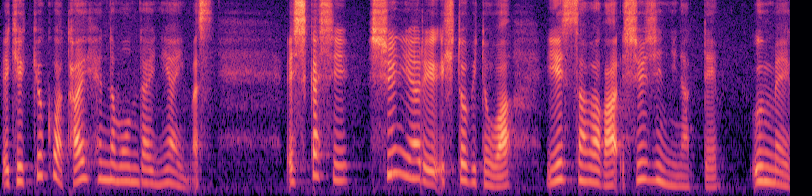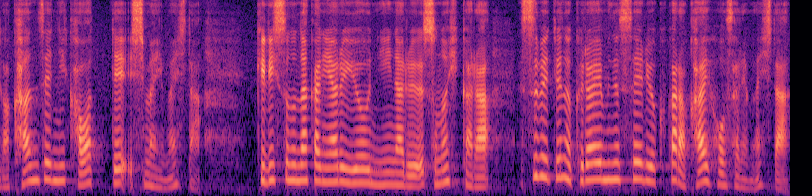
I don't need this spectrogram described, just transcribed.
結局は大変な問題に遭います。しかし主にある人々はイエス様が主人になって運命が完全に変わってしまいました。キリストの中にあるようになるその日からすべての暗闇の勢力から解放されました。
